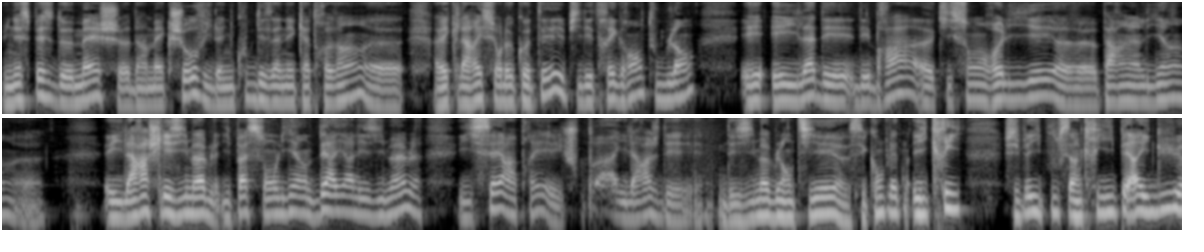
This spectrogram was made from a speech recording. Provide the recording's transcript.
une espèce de mèche d'un mec chauve, il a une coupe des années 80, avec l'arrêt sur le côté, et puis il est très grand, tout blanc, et, et il a des, des bras qui sont reliés par un lien et il arrache les immeubles. Il passe son lien derrière les immeubles, il serre après et il arrache des, des immeubles entiers. Euh, c'est complètement. il crie. Je sais pas, il pousse un cri hyper aigu.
